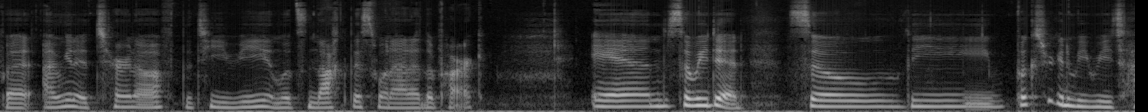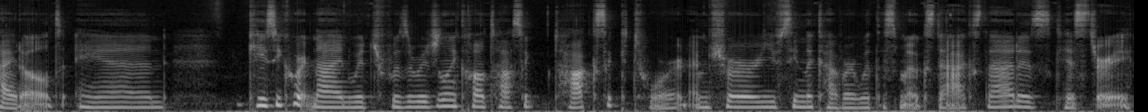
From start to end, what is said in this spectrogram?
but I'm going to turn off the TV and let's knock this one out of the park. And so we did. So the books are going to be retitled, and Casey Cort 9, which was originally called Toxic, Toxic Tort, I'm sure you've seen the cover with the smokestacks. That is history.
